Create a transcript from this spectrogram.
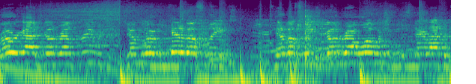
rower. Guys, you're going to round three, which is jump rope and kettlebell swings. Kettlebell swings, you're going to round one, which is the stair lap and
